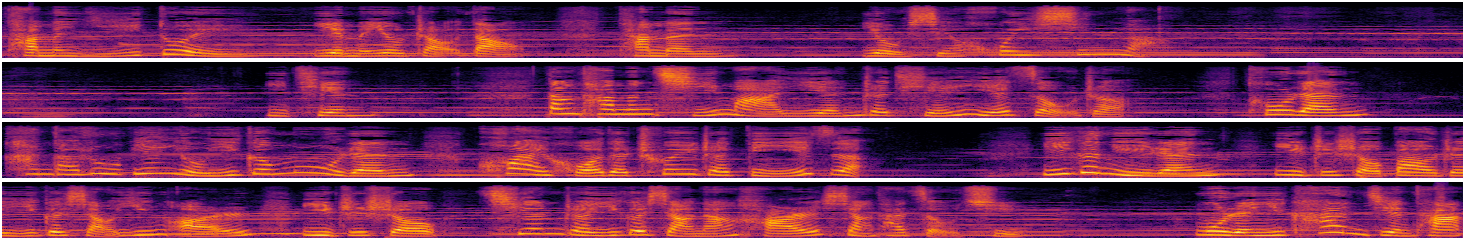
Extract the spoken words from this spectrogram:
他们一对也没有找到，他们有些灰心了。一天。当他们骑马沿着田野走着，突然看到路边有一个牧人快活地吹着笛子，一个女人一只手抱着一个小婴儿，一只手牵着一个小男孩向他走去。牧人一看见他，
